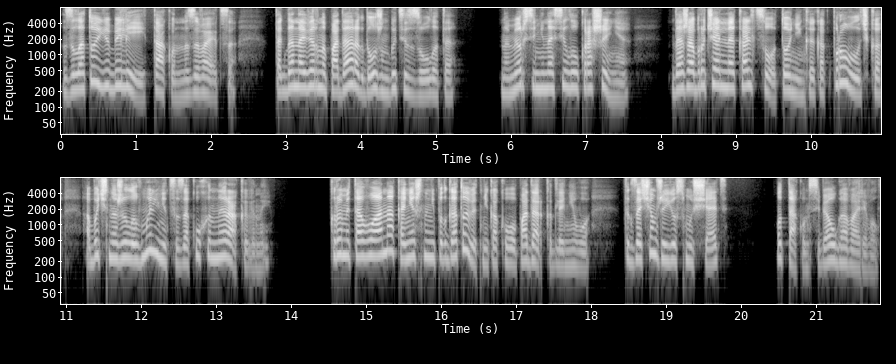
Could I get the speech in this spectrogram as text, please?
«Золотой юбилей», так он называется — Тогда, наверное, подарок должен быть из золота. Но Мерси не носила украшения. Даже обручальное кольцо, тоненькое как проволочка, обычно жило в мыльнице за кухонной раковиной. Кроме того, она, конечно, не подготовит никакого подарка для него. Так зачем же ее смущать? Вот так он себя уговаривал.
